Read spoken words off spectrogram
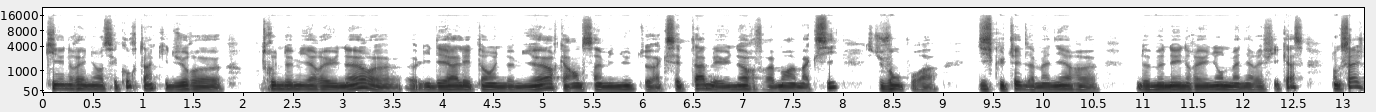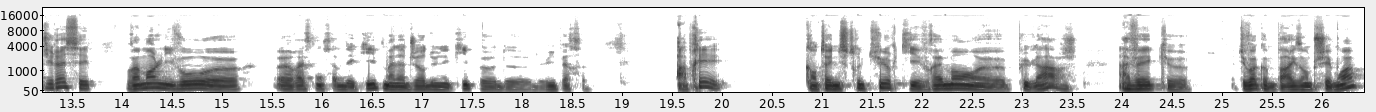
qui est une réunion assez courte, hein, qui dure euh, entre une demi-heure et une heure, euh, l'idéal étant une demi-heure, 45 minutes acceptable et une heure vraiment un maxi. Si tu veux, on pourra discuter de la manière de mener une réunion de manière efficace. Donc ça, je dirais, c'est vraiment le niveau responsable d'équipe, manager d'une équipe euh, de, de 8 personnes. Après, quand tu as une structure qui est vraiment euh, plus large, avec, tu vois, comme par exemple chez moi,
